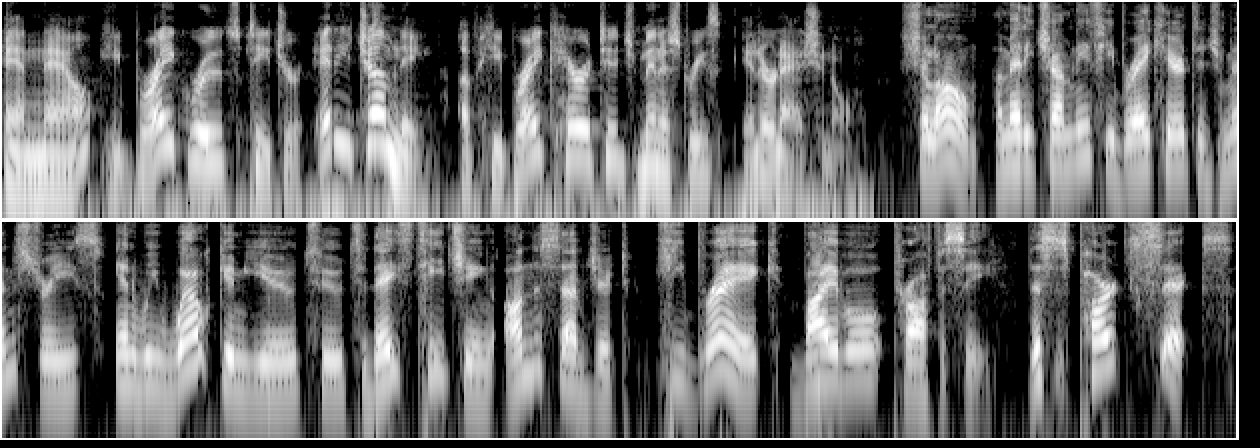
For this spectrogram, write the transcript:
And now, Hebraic roots teacher Eddie Chumney of Hebraic Heritage Ministries International. Shalom. I'm Eddie Chumney of Hebraic Heritage Ministries, and we welcome you to today's teaching on the subject Hebraic Bible Prophecy. This is part six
